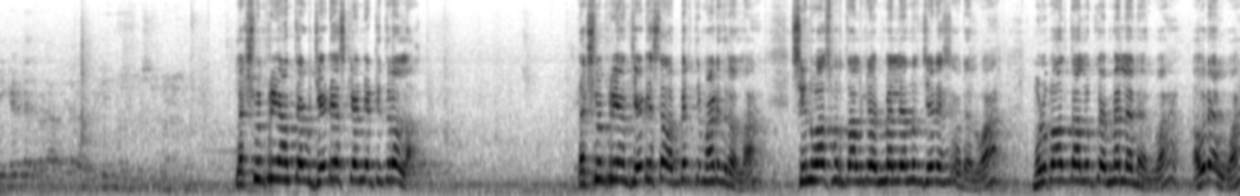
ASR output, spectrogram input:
ಈಗ ಹೇಳ್ತಾ ಇದ್ದಾರೆ ಮೇಡಮ್ ಯಾರೋ ಹುಡುಗಿ ಮೇಲೆ ಖುಷಿ ಮಾಡಿ ಲಕ್ಷ್ಮೀಪ್ರಿಯ ಅಂತ ಹೇಳಿ ಜೆ ಡಿ ಎಸ್ ಕ್ಯಾಂಡಿಡೇಟ್ ಇದ್ರಲ್ಲ. ಲಕ್ಷ್ಮೀಪ್ರಿಯ ಅಂತ ಜೆ ಡಿ ಎಸ್ ಅಭ್ಯರ್ಥಿ ಮಾಡಿದ್ರಲ್ಲ ಶ್ರೀನಿವಾಸಪುರ ತಾಲೂಕು ಎಂ ಎಲ್ ಎನೂ ಜೆ ಡಿ ಎಸ್ ಅವರೇ ಅಲ್ವಾ? ಮುಳಬಾಲ್ ತಾಲೂಕು ಎಂ ಎಲ್ ಎನೇ ಅಲ್ವಾ? ಅವರೇ ಅಲ್ವಾ?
